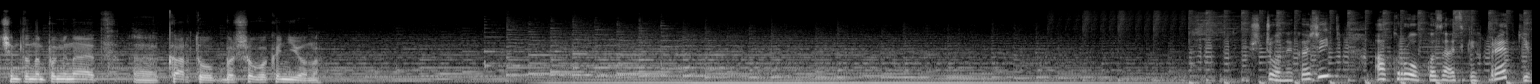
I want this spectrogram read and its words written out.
Чем-то напоминает э, карту Большого каньона. Що не кажіть, а кров козацьких предків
